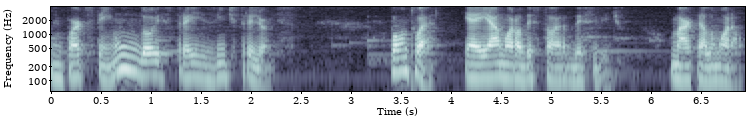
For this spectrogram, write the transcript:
Não importa se tem 1, 2, 3, 20 trilhões. Ponto é, e aí é a moral da história desse vídeo. O martelo moral.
